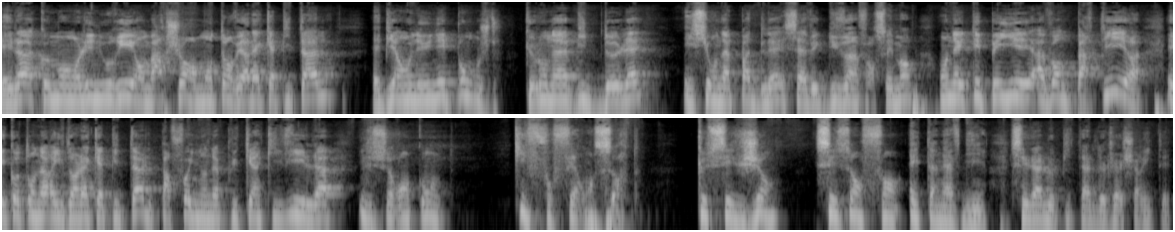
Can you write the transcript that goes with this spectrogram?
et là, comment on les nourrit en marchant, en montant vers la capitale Eh bien, on est une éponge que l'on imbite de lait, et si on n'a pas de lait, c'est avec du vin forcément. On a été payé avant de partir, et quand on arrive dans la capitale, parfois il n'y a plus qu'un qui vit, et là, il se rend compte qu'il faut faire en sorte que ces gens ces enfants aient un avenir. C'est là l'hôpital de la charité.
